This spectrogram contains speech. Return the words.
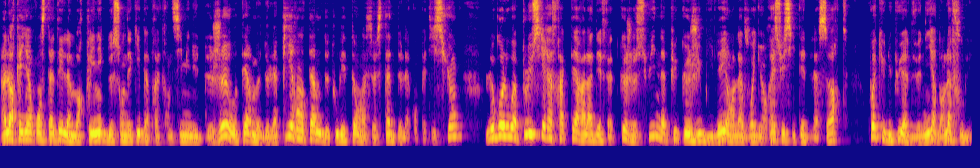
Alors qu'ayant constaté la mort clinique de son équipe après 36 minutes de jeu, au terme de la pire entame de tous les temps à ce stade de la compétition, le Gaulois plus irréfractaire à la défaite que je suis n'a pu que jubiler en la voyant ressusciter de la sorte, quoi qu'il eût pu advenir dans la foulée.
